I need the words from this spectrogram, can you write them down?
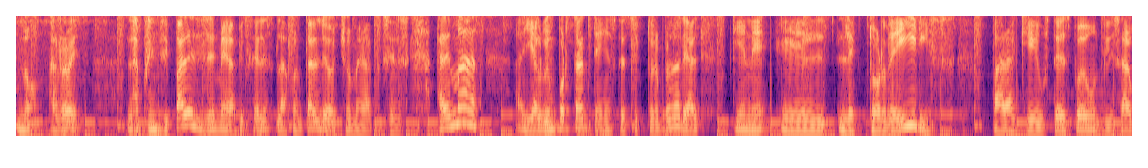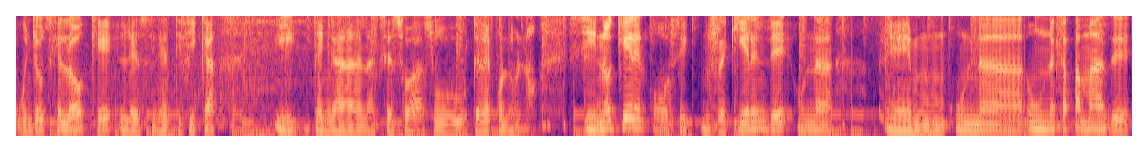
No, al revés. La principal es 16 megapíxeles, la frontal de 8 megapíxeles. Además, hay algo importante en este sector empresarial, tiene el lector de iris para que ustedes puedan utilizar Windows Hello que les identifica y tengan acceso a su teléfono o no. Si no quieren o si requieren de una, em, una, una capa más de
